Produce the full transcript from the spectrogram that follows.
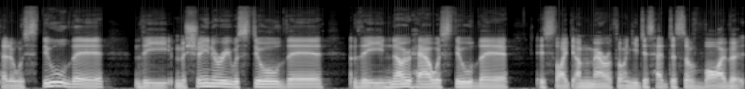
that it was still there, the machinery was still there, the know how was still there. It's like a marathon. You just had to survive it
